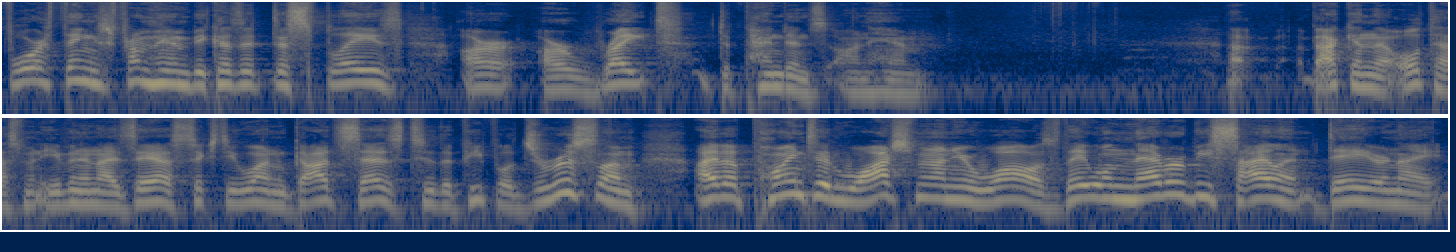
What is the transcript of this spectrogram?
for things from him because it displays our, our right dependence on him. Uh, back in the Old Testament, even in Isaiah 61, God says to the people, Jerusalem, I've appointed watchmen on your walls. They will never be silent day or night.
